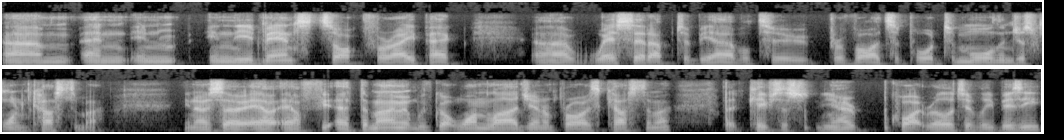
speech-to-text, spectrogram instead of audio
Um, and in in the advanced SOC for APAC, uh, we're set up to be able to provide support to more than just one customer. You know, so our, our, at the moment we've got one large enterprise customer that keeps us, you know, quite relatively busy.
